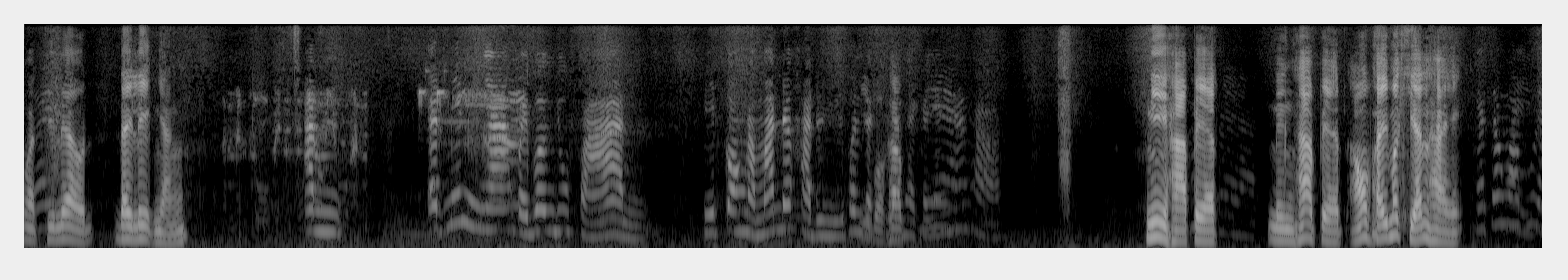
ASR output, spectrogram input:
งวดที่แล้วได้เลขหยังอันแอดมินย่างไปเบิ่งอยู่ฝาอันปิดกล่องน้ำมันเด้อค่ะเดูนี้เพิ่นก็เขียนให้กันยังไงค่ะนี่หาแปดหนึ่งห้าแปดเอาไผมาเขียนให้แค่จังว่าผู้ใด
